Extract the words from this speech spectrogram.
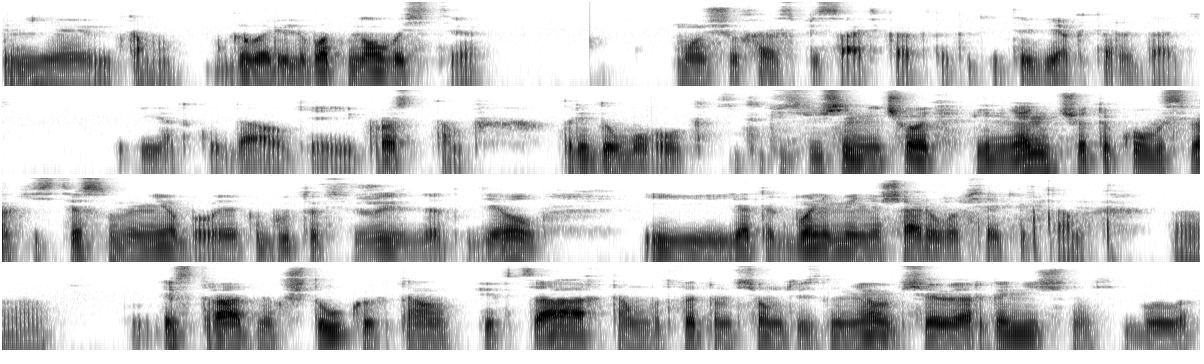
мне там говорили, вот новости, можешь их расписать как-то, какие-то векторы дать. И я такой, да, окей. И просто там придумывал какие-то... То есть вообще ничего... Для меня ничего такого сверхъестественного не было. Я как будто всю жизнь это делал. И я так более-менее шарю во всяких там э, эстрадных штуках, там, в певцах, там вот в этом всем. То есть для меня вообще органично все было.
